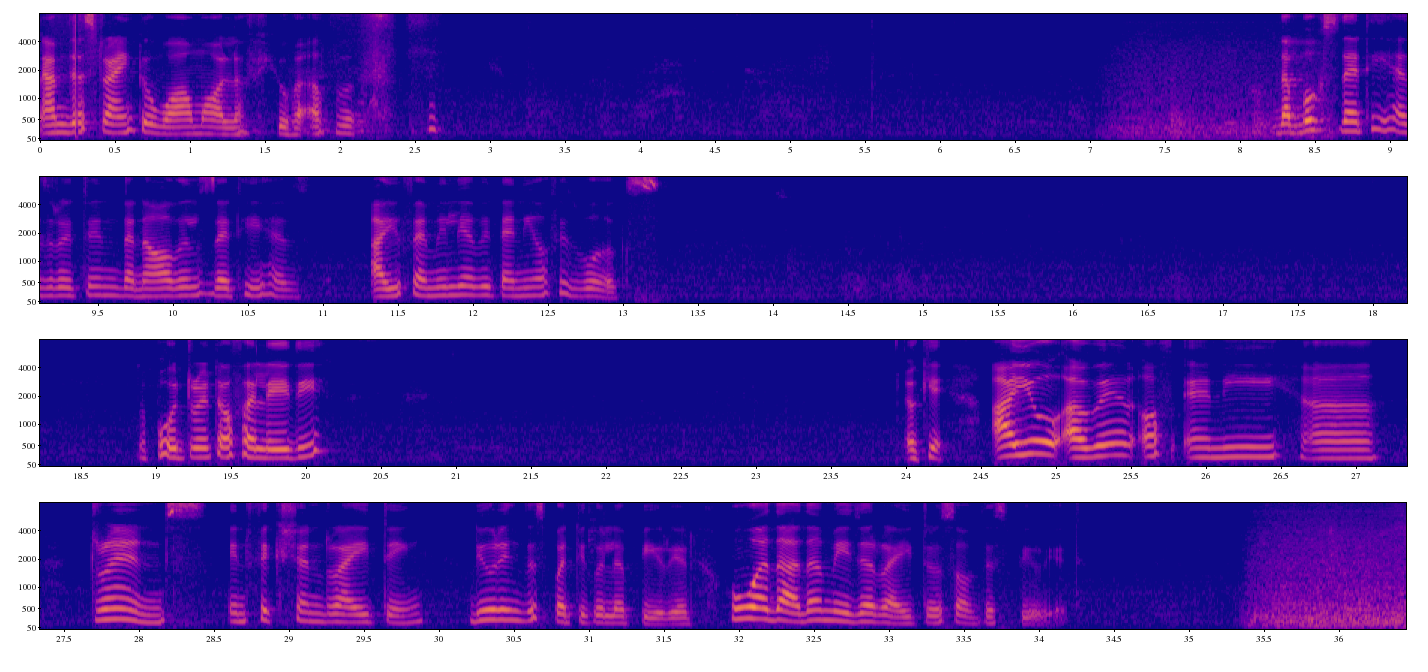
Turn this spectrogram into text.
I'm just trying to warm all of you up. The books that he has written, the novels that he has, are you familiar with any of his works? The portrait of a lady. Okay. Are you aware of any uh, trends in fiction writing during this particular period? Who are the other major writers of this period?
